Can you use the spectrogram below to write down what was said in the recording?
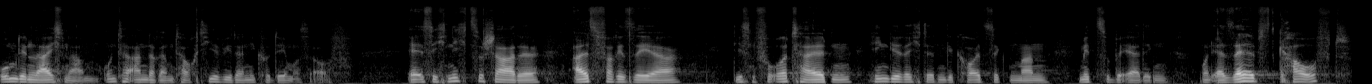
um den Leichnam. Unter anderem taucht hier wieder Nikodemus auf. Er ist sich nicht zu schade, als Pharisäer diesen verurteilten, hingerichteten, gekreuzigten Mann mit zu beerdigen. Und er selbst kauft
